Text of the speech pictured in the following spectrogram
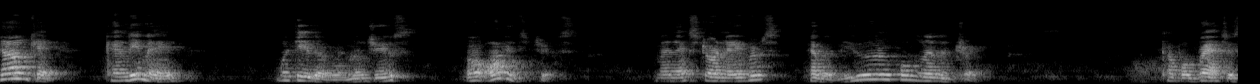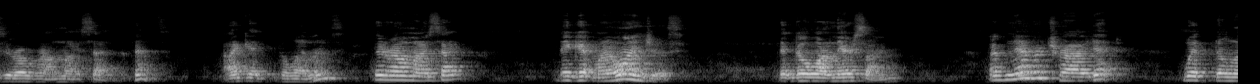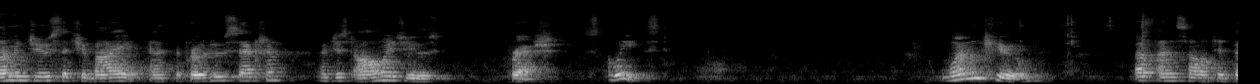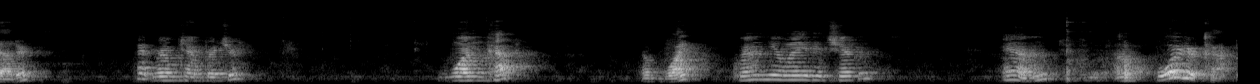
pound cake can be made with either lemon juice or orange juice. My next door neighbors have a beautiful lemon tree. A couple branches are over on my side of the fence. I get the lemons that are on my side. They get my oranges that go on their side. I've never tried it with the lemon juice that you buy at the produce section. I've just always used fresh squeezed. One cube of unsalted butter at room temperature. One cup of white granulated sugar and a quarter cup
